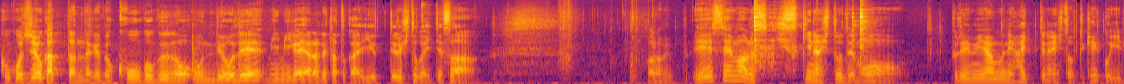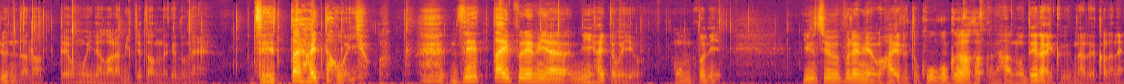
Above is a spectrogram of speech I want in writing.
心地よかったんだけど広告の音量で耳がやられたとか言ってる人がいてさ。だから ASMR 好き好きな人でもプレミアムに入ってない人って結構いるんだなって思いながら見てたんだけどね。絶対入った方がいいよ。絶対プレミアに入った方がいいよ。本当に。YouTube プレミアム入ると広告があの出なくなるからね。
